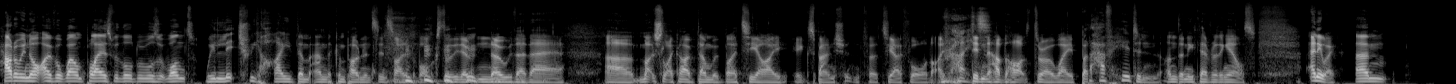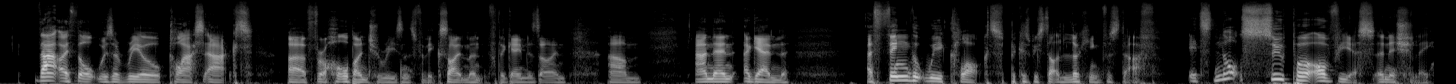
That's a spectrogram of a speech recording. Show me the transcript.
how do we not overwhelm players with all the rules at once we literally hide them and the components inside of the box so they don't know they're there uh, much like i've done with my ti expansion for ti4 that i Right. didn't have the heart to throw away but have hidden underneath everything else anyway um that I thought was a real class act uh, for a whole bunch of reasons for the excitement, for the game design. Um, and then again, a thing that we clocked because we started looking for stuff. It's not super obvious initially,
